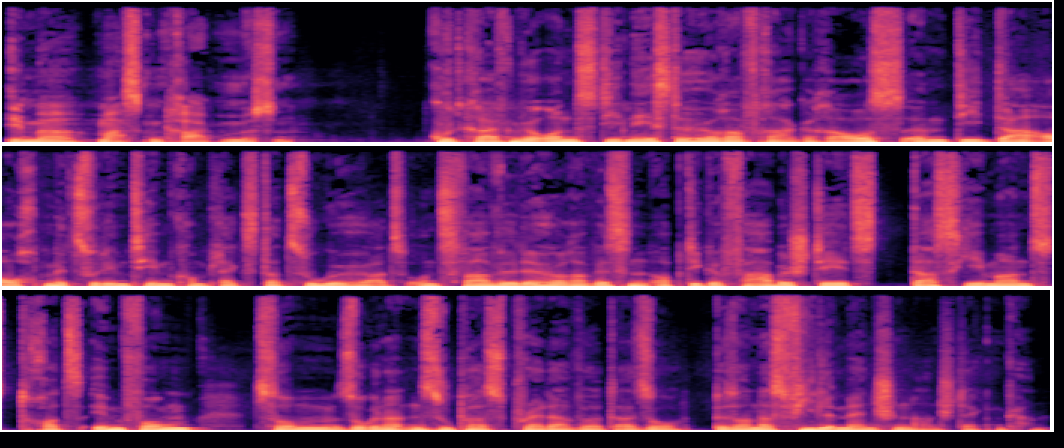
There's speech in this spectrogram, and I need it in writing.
immer Masken tragen müssen. Gut, greifen wir uns die nächste Hörerfrage raus, ähm, die da auch mit zu dem Themenkomplex dazugehört. Und zwar will der Hörer wissen, ob die Gefahr besteht, dass jemand trotz Impfung zum sogenannten Superspreader wird, also besonders viele Menschen anstecken kann.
